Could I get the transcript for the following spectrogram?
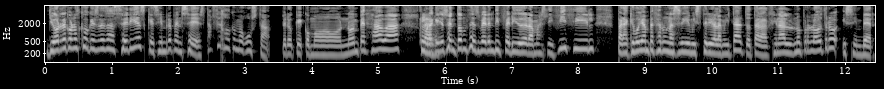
Yo reconozco que es de esas series que siempre pensé, está fijo que me gusta, pero que como no empezaba, claro. por aquellos entonces ver en diferido era más difícil, ¿para qué voy a empezar una serie de misterio a la mitad? Total, al final uno por lo otro y sin ver.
